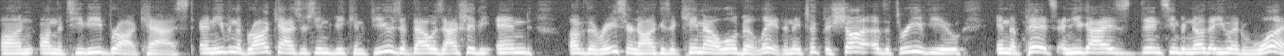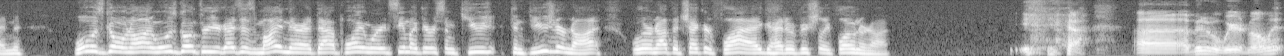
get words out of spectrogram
on on the TV broadcast, and even the broadcaster seemed to be confused if that was actually the end of the race or not because it came out a little bit late. Then they took the shot of the three of you in the pits, and you guys didn't seem to know that you had won. What was going on? What was going through your guys' mind there at that point where it seemed like there was some cu- confusion or not, whether or not the checkered flag had officially flown or not? Yeah, uh, a bit of a weird moment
